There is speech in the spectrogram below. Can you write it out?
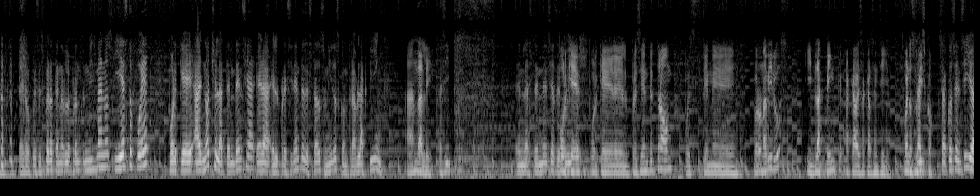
pero pues espero tenerlo pronto en mis manos. Y esto fue porque anoche la tendencia era el presidente de Estados Unidos contra Blackpink. Ándale. Así en las tendencias de Porque, Twitter. porque el presidente Trump pues tiene coronavirus y Blackpink acaba de sacar sencillo. Bueno, su disco. Sacó sencillo,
